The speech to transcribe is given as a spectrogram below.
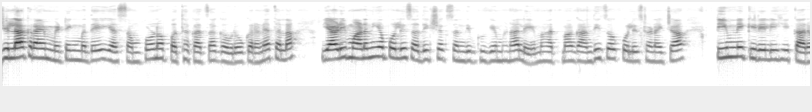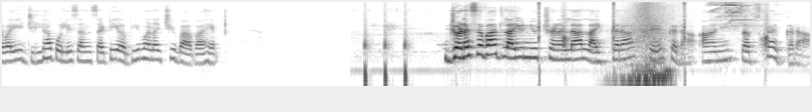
जिल्हा क्राईम मीटिंगमध्ये या संपूर्ण पथकाचा गौरव करण्यात आला. यावेळी माननीय पोलीस अधीक्षक संदीप घुगे म्हणाले महात्मा गांधी चौक पोलीस ठाण्याच्या टीमने केलेली ही कारवाई जिल्हा पोलिसांसाठी अभिमानाची बाब आहे. जनसंवाद लाईव्ह न्यूज चॅनलला लाईक करा शेअर करा आणि सबस्क्राईब करा.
